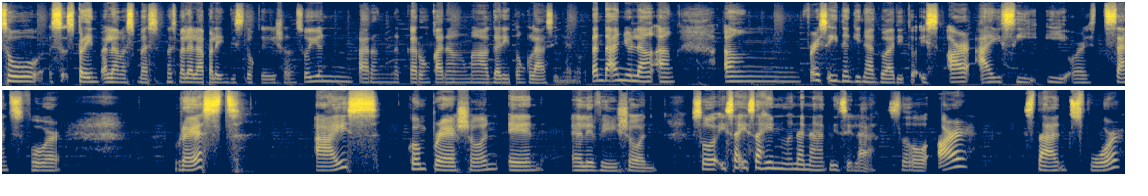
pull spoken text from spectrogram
So, sprain pala, mas, mas, mas malala pala yung dislocation. So, yun parang nagkaroon ka ng mga ganitong klase niya. No? Tandaan nyo lang, ang, ang first aid na ginagawa dito is RICE or stands for rest, ice, compression, and elevation. So, isa-isahin muna natin sila. So, R stands for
